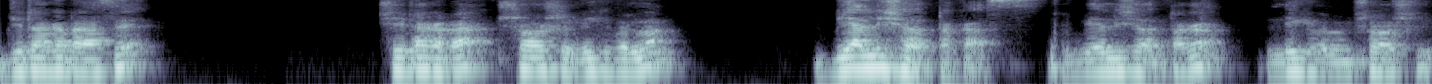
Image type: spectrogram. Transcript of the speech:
যে টাকাটা আছে, সেই টাকাটা সরাসরি লিখে ফেললাম। বিয়াল্লিশ হাজার টাকা আছে। বিয়াল্লিশ হাজার টাকা লিখে ফেললাম সরাসরি।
